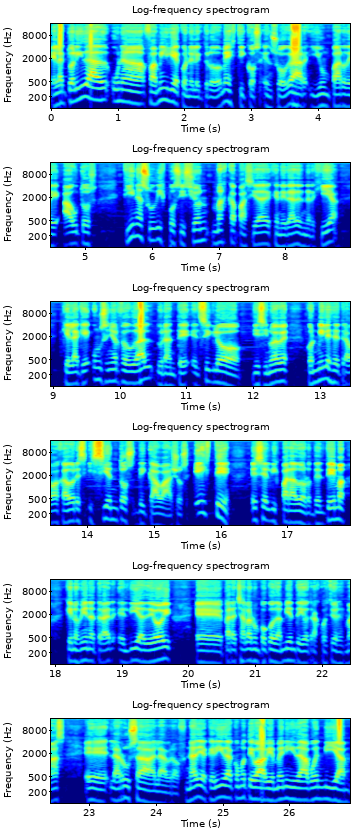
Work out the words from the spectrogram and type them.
En la actualidad, una familia con electrodomésticos en su hogar y un par de autos tiene a su disposición más capacidad de generar energía que la que un señor feudal durante el siglo XIX con miles de trabajadores y cientos de caballos. Este es el disparador del tema que nos viene a traer el día de hoy eh, para charlar un poco de ambiente y otras cuestiones más. Eh, la rusa Lavrov. Nadia querida, ¿cómo te va? Bienvenida, buen día.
